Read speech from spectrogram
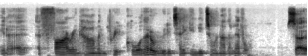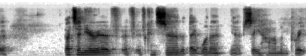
you know a, a, firing Harmanpreet Kaur, that'll really take India to another level. So that's an area of, of, of concern that they want to you know see Harmanpreet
